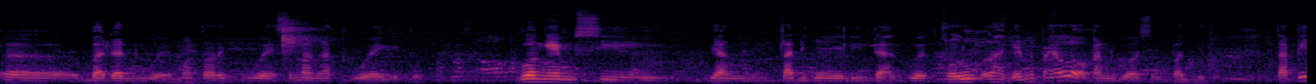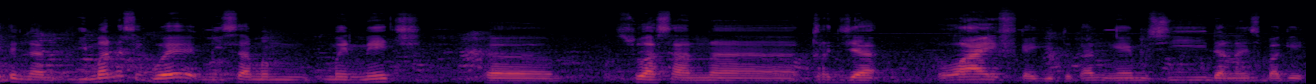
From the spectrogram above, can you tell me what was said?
eh, badan gue motorik gue semangat gue gitu. Gue nge-MC yang tadinya lidah gue keluh lah gini pelok kan gue sempat gitu. Tapi dengan gimana sih gue bisa mem-manage eh, suasana kerja live kayak gitu kan nge-MC dan lain sebagainya.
